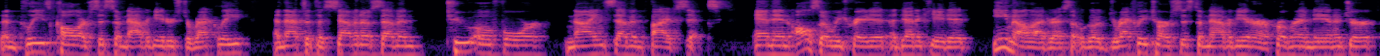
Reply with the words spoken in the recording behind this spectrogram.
then please call our system navigators directly. And that's at the 707 204 9756. And then also, we created a dedicated email address that will go directly to our system navigator our program manager,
